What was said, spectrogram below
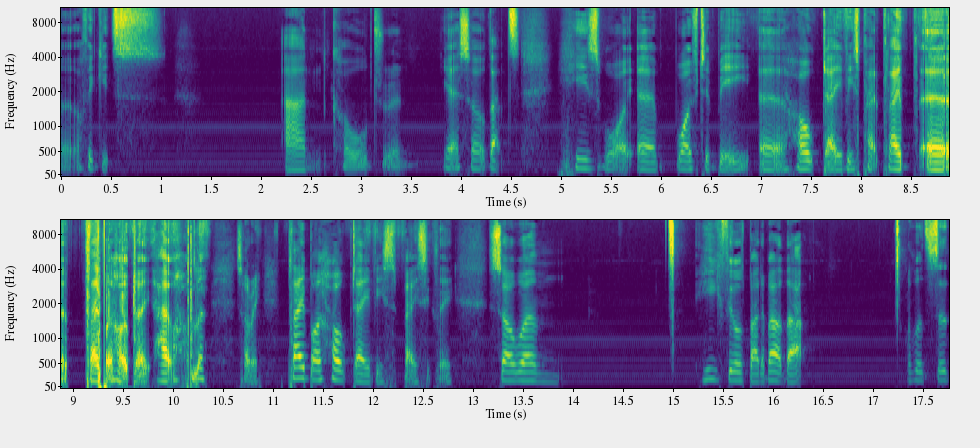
uh, I think it's Anne Coldren. Yeah, so that's his wife, uh, wife to be, uh, Hope Davis, played play, uh, played by Hope. Da- sorry, played by Hope Davis, basically. So um, he feels bad about that. But so,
